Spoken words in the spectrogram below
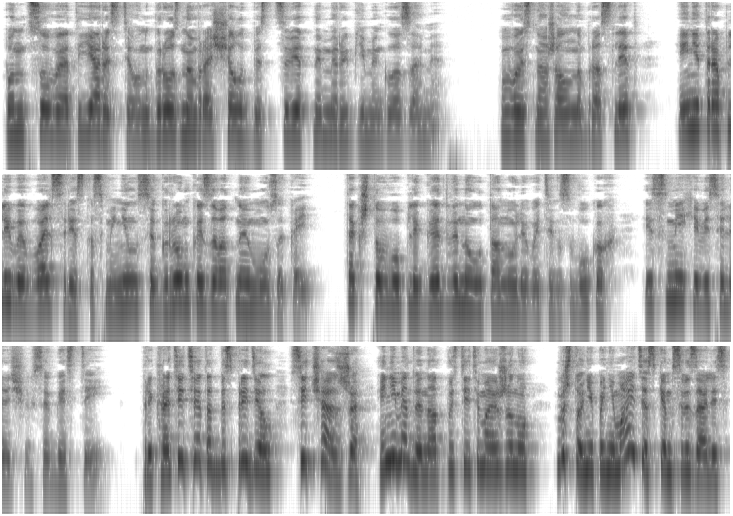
Пунцовый от ярости, он грозно вращал бесцветными рыбьими глазами. Войс нажал на браслет – и неторопливый вальс резко сменился громкой заводной музыкой, так что вопли Гэдвина утонули в этих звуках и смехе веселящихся гостей. «Прекратите этот беспредел! Сейчас же! И немедленно отпустите мою жену! Вы что, не понимаете, с кем связались?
